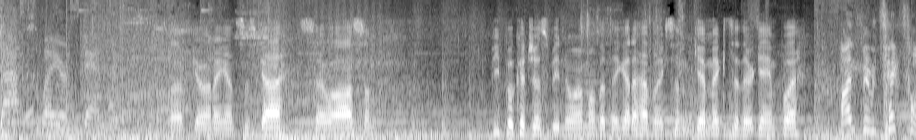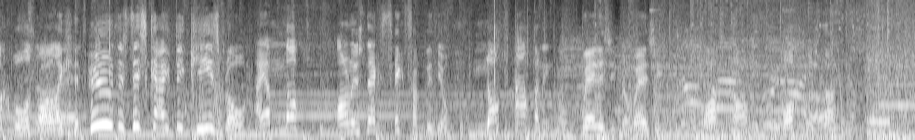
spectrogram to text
Last player standing. Love going against this guy. So awesome. People could just be normal, but they gotta have like some gimmick to their gameplay. Man's doing TikTok wars, bro. Like, who does this guy think he is, bro? I am not on his next TikTok video. Not happening, bro. Where is he, bro? Where is he? What the fuck was that?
